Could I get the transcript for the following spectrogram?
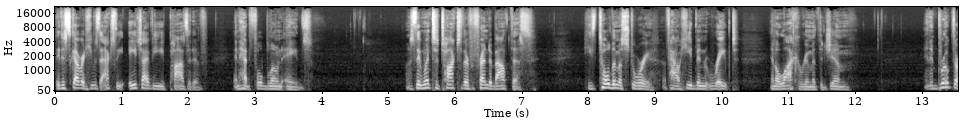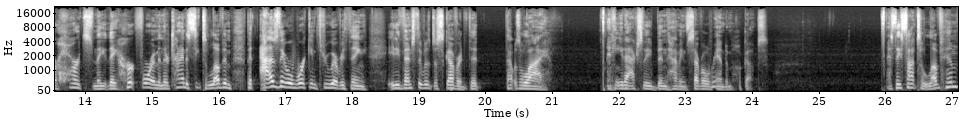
They discovered he was actually HIV positive and had full blown AIDS. As they went to talk to their friend about this, he told them a story of how he'd been raped in a locker room at the gym. And it broke their hearts and they, they hurt for him and they're trying to seek to love him. But as they were working through everything, it eventually was discovered that that was a lie. And he had actually been having several random hookups as they sought to love him,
